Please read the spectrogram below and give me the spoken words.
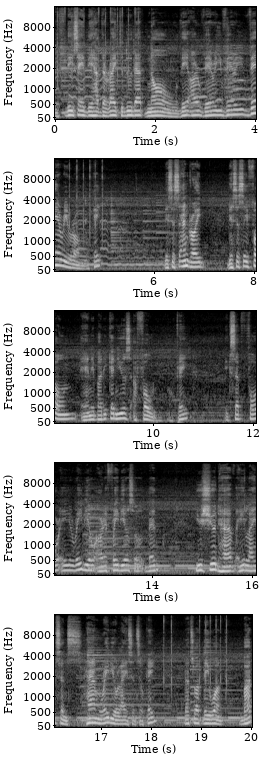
if they say they have the right to do that, no, they are very, very, very wrong, okay? This is Android. This is a phone. Anybody can use a phone, okay? Except for a radio, RF radio, so then you should have a license, ham radio license, okay? That's what they want. But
